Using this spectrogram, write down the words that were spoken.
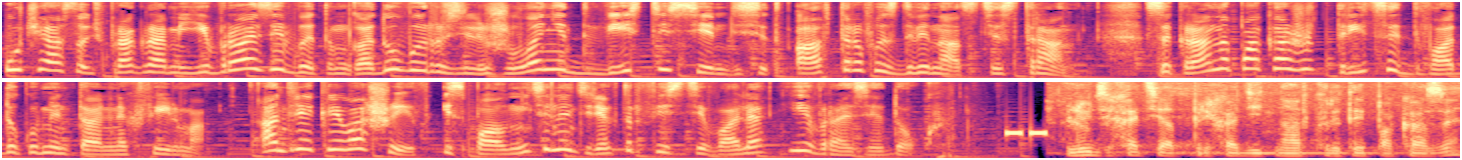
Участвовать в программе Евразии в этом году выразили желание 270 авторов из 12 стран. С экрана покажут 32 документальных фильма. Андрей Кривошеев, исполнительный директор фестиваля Евразия Док. Люди хотят приходить на открытые показы,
